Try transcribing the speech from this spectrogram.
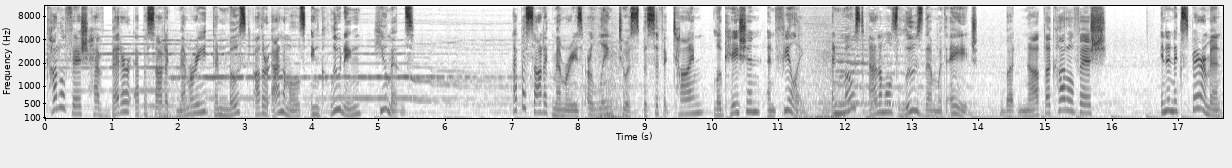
Cuttlefish have better episodic memory than most other animals, including humans. Episodic memories are linked to a specific time, location, and feeling, and most animals lose them with age, but not the cuttlefish. In an experiment,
